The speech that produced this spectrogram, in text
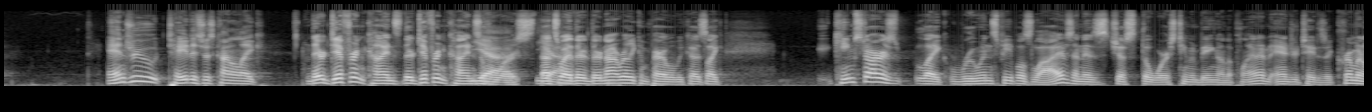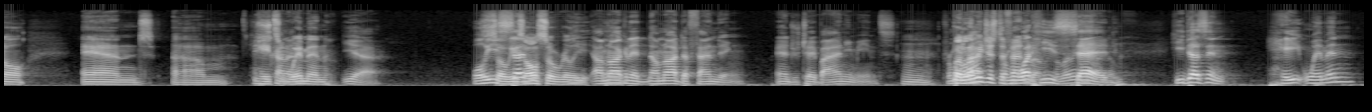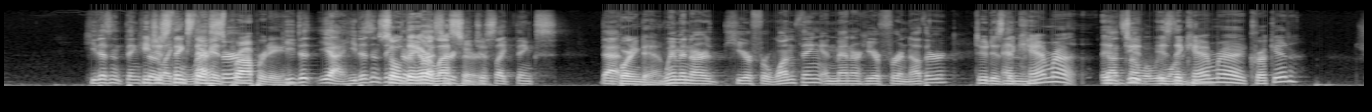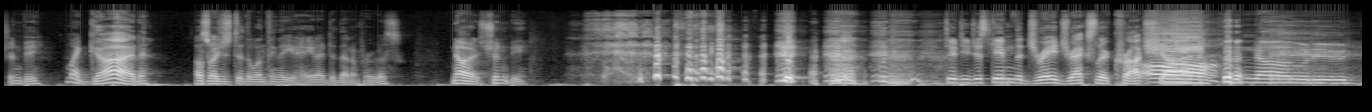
Andrew Tate is just kind of like they're different kinds. They're different kinds Yeah, of worse. That's yeah. why they're they're not really comparable because like Keemstar is like ruins people's lives and is just the worst human being on the planet. Andrew Tate is a criminal and um, hates kinda- women. yeah. Well, So he's also really- I'm not gonna. I'm not defending Andrew Tate by any means. From But let me just defend what him. he's said. He doesn't hate women. He doesn't think He just like, thinks they're his property. He does. Yeah, he doesn't think So they're they are lesser. lesser. He just like thinks that According to him. women are here for one thing and men are here for another. Dude, is And the camera? that's not dude, what we is the wanna hear. camera crooked? Oh Shouldn't be. my god! Also, I just did the one thing that you hate. I did that on purpose. No, it shouldn't be. Dude, you just gave him the Dre Drexler crotch shot. Oh no, dude.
